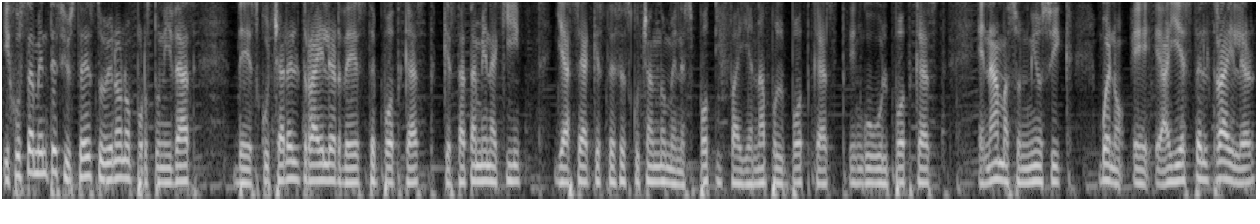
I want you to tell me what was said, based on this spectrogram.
Y justamente si ustedes tuvieron oportunidad de escuchar el tráiler de este podcast, que está también aquí, ya sea que estés escuchándome en Spotify, en Apple Podcast, en Google Podcast, en Amazon Music, bueno, eh, ahí está el tráiler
